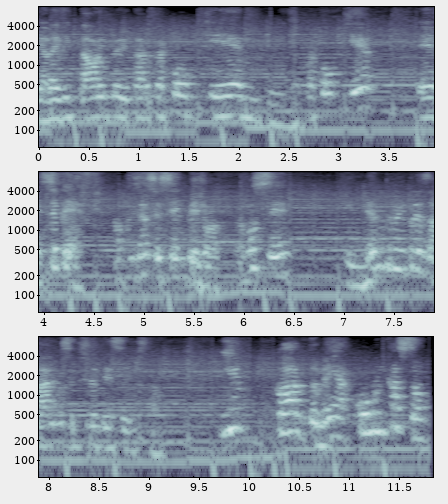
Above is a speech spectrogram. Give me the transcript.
que ela é vital e prioritária para qualquer empresa, para qualquer é, CPF. Não precisa ser CNPJ. Para você, e mesmo para um empresário, você precisa ter essa gestão. E claro, também a comunicação,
